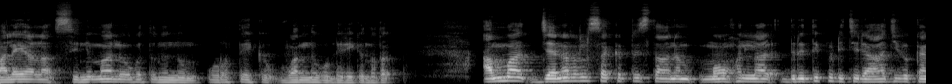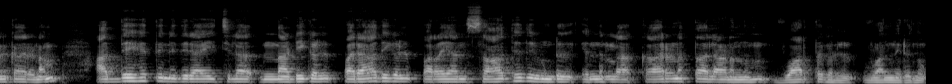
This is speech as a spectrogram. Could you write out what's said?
മലയാള സിനിമാ ലോകത്തു നിന്നും പുറത്തേക്ക് വന്നുകൊണ്ടിരിക്കുന്നത്. അമ്മ ജനറൽ സെക്രട്ടറി സ്ഥാനം മോഹൻലാൽ ധൃതിപിടിച്ച് രാജിവെക്കാൻ കാരണം അദ്ദേഹത്തിനെതിരായി ചില നടികൾ പരാതികൾ പറയാൻ സാധ്യതയുണ്ട് എന്നുള്ള കാരണത്താലാണെന്നും വാർത്തകൾ വന്നിരുന്നു.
